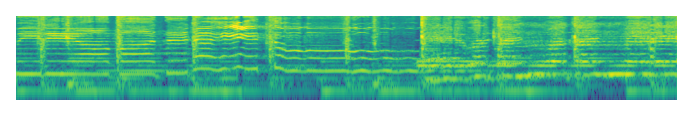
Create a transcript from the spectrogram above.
મેરે આબાદ રહે તો. વતન વતન મેરે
